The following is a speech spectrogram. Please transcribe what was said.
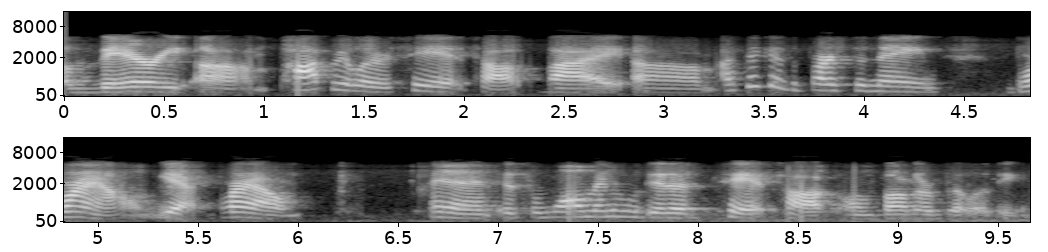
a very um, popular TED talk by um, I think it's a person named Brown. Yeah, Brown. And it's a woman who did a TED talk on vulnerability.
